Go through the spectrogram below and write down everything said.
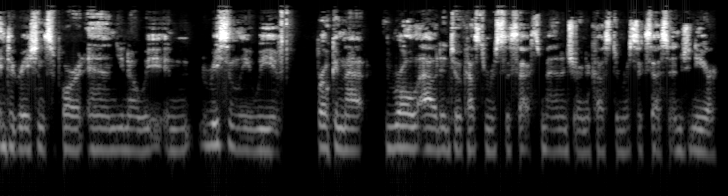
integration support and you know we and recently we've broken that role out into a customer success manager and a customer success engineer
